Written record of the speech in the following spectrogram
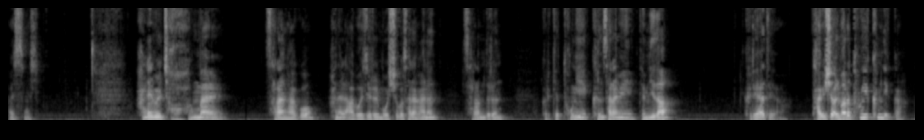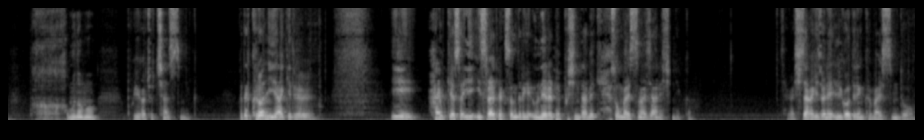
말씀하십니다. 하나님을 정말 사랑하고 하늘 아버지를 모시고 살아가는 사람들은 그렇게 통이 큰 사람이 됩니다. 그래야 돼요. 다윗이 얼마나 통이 큽니까? 너무너무 보기가 좋지 않습니까? 근데 그런 이야기를 이 하나님께서 이 이스라엘 백성들에게 은혜를 베푸신 다음에 계속 말씀하지 않으십니까? 제가 시작하기 전에 읽어드린 그 말씀도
